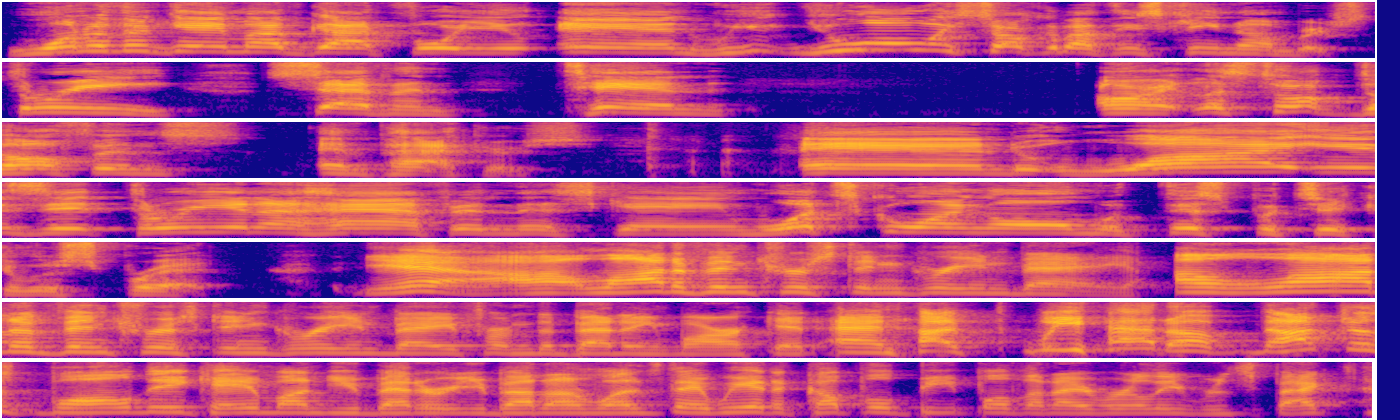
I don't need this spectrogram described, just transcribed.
one other game I've got for you. And we, you always talk about these key numbers three, seven, 10. All right, let's talk Dolphins and Packers. And why is it three and a half in this game? What's going on with this particular spread? Yeah, a lot of interest in Green Bay. A lot of interest in Green Bay from the betting market. And I, we had a not just Baldy came on You Better You Bet on Wednesday. We had a couple people that I really respect,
